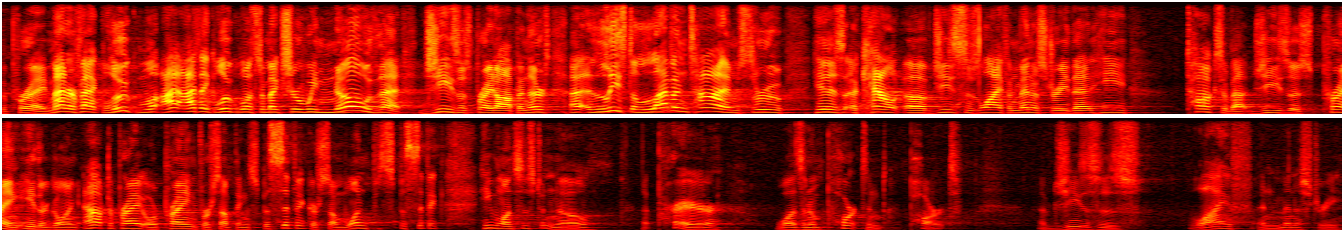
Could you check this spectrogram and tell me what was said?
to pray. Matter of fact, Luke, I, I, think Luke wants to make sure we know that Jesus prayed often. There's uh, at least 11 times through his account of Jesus' life and ministry that he talks about Jesus praying, either going out to pray or praying for something specific or someone specific. He wants us to know that prayer was an important part of Jesus' life and ministry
